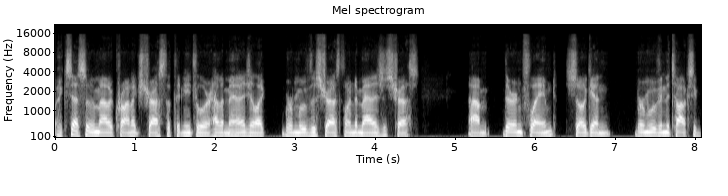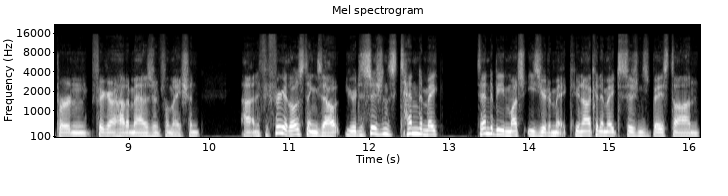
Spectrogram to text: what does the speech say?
excessive amount of chronic stress that they need to learn how to manage, and like remove the stress, learn to manage the stress. Um, they're inflamed, so again, removing the toxic burden, figuring out how to manage inflammation, uh, and if you figure those things out, your decisions tend to make tend to be much easier to make. You're not going to make decisions based on,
